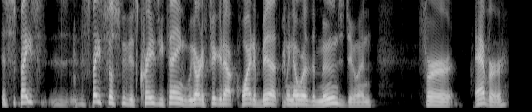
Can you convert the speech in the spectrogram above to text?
is space is space supposed to be this crazy thing? We already figured out quite a bit. We know where the moon's doing forever.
